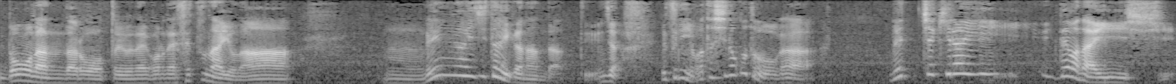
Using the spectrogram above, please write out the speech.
んどうなんだろうというねこのね切ないよな。うん恋愛自体がなんだっていう。じゃあ別に私のことがめっちゃ嫌いではないし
